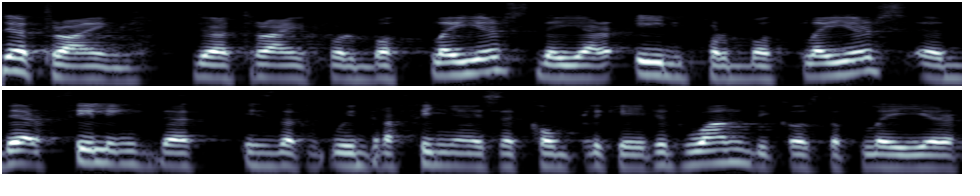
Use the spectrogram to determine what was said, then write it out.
They're trying. They're trying for both players. They are in for both players. Uh, their feeling that is that with Raphinha is a complicated one because the player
